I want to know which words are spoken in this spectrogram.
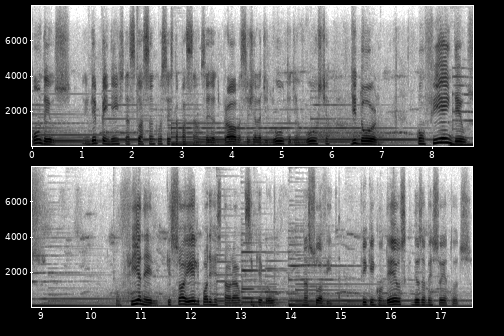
com Deus, independente da situação que você está passando, seja de prova, seja ela de luta, de angústia, de dor. Confia em Deus. Confia nele, que só ele pode restaurar o que se quebrou na sua vida. Fiquem com Deus, que Deus abençoe a todos.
